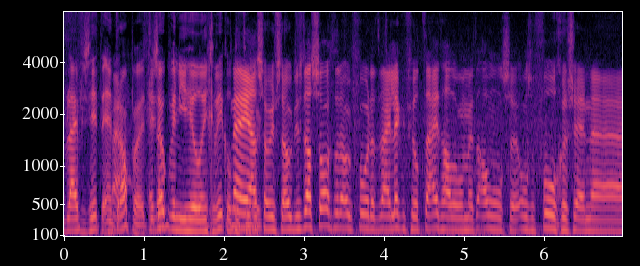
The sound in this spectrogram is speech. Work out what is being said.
blijven zitten en Ja, trappen. Het en is dat- ook weer niet heel ingewikkeld Nee, ja, zo is het ook. Dus dat zorgde er ook voor dat wij lekker veel tijd hadden om met al onze, onze volgers en eh,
